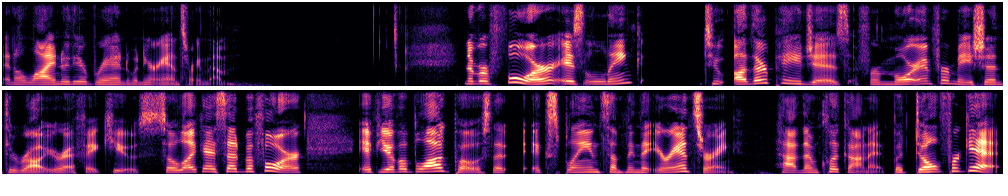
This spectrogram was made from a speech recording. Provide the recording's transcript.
and align with your brand when you're answering them. Number four is link to other pages for more information throughout your FAQs. So, like I said before, if you have a blog post that explains something that you're answering, have them click on it. But don't forget,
